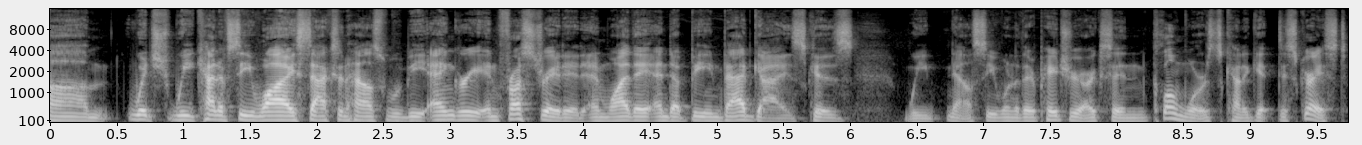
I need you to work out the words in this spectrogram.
Um, which we kind of see why Saxon House would be angry and frustrated and why they end up being bad guys because we now see one of their patriarchs in Clone Wars kind of get disgraced.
